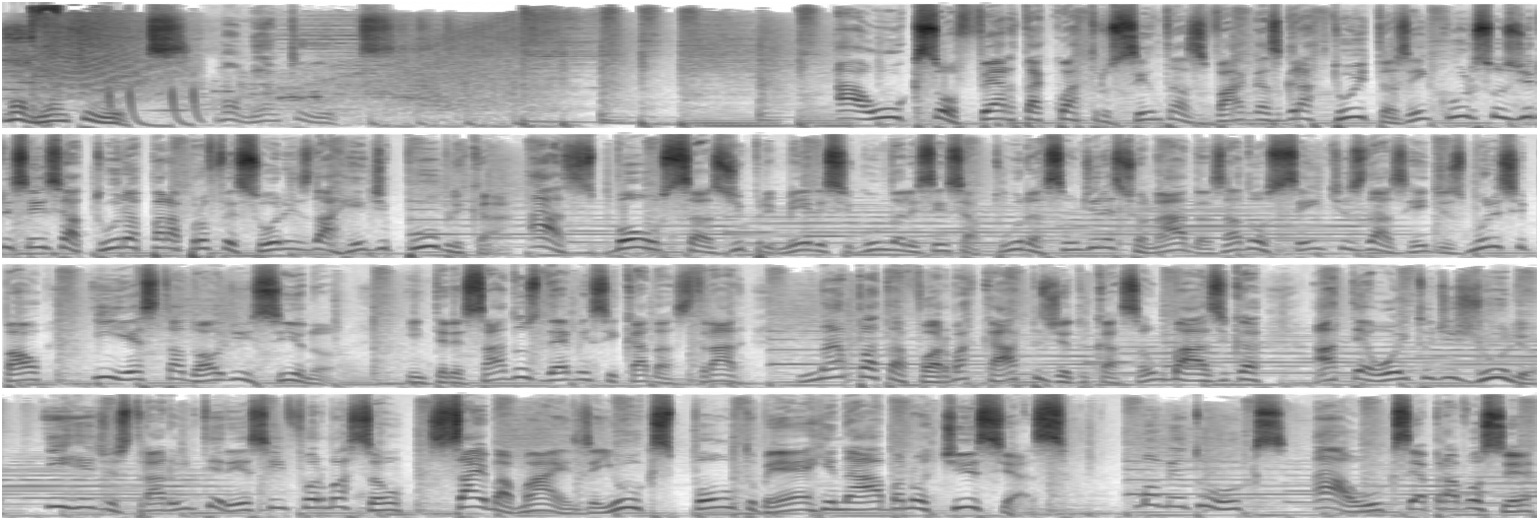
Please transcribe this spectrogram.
Momento UX. Momento UX. A UX oferta 400 vagas gratuitas em cursos de licenciatura para professores da rede pública. As bolsas de primeira e segunda licenciatura são direcionadas a docentes das redes municipal e estadual de ensino. Interessados devem se cadastrar na plataforma CAPES de Educação Básica até 8 de julho e registrar o interesse em formação. Saiba mais em ux.br na aba Notícias. Momento UX. A UX é para você.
